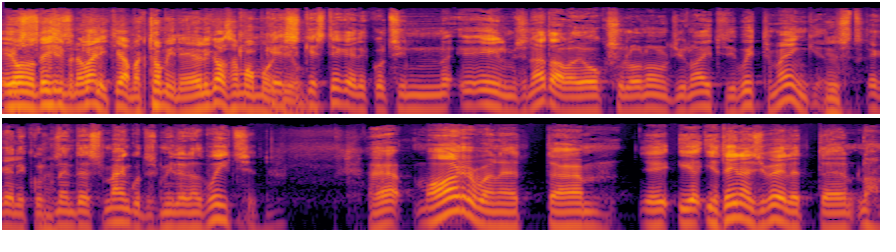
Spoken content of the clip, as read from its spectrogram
ei olnud esimene valik jaa, McTominay oli ka samamoodi kes, kes tegelikult siin eelmise nädala jooksul on olnud Unitedi võtmemängijad tegelikult just. nendes mängudes, mille nad võitsid. Äh, ma arvan, et äh, ja, ja teine asi veel, et äh, noh,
